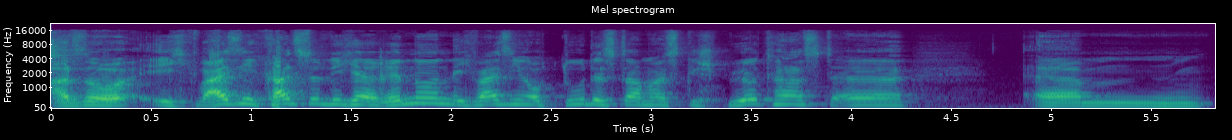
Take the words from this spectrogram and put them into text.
also ich weiß nicht, kannst du dich erinnern? Ich weiß nicht, ob du das damals gespürt hast. Äh, ähm,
